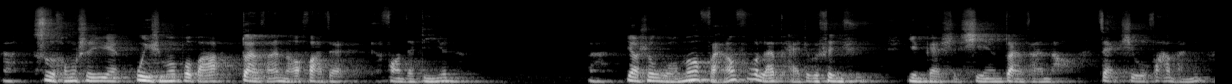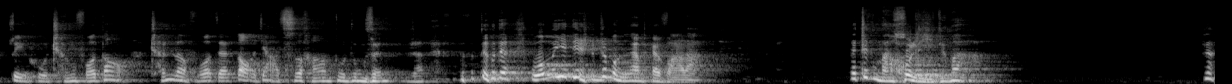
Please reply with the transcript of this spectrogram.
啊！啊，四弘誓愿为什么不把断烦恼放在放在第一呢？要是我们反复来排这个顺序，应该是先断烦恼，再修法门，最后成佛道，成了佛在道家慈航度众生，是 对不对？我们一定是这么安排法了。那这个蛮合理的嘛？是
